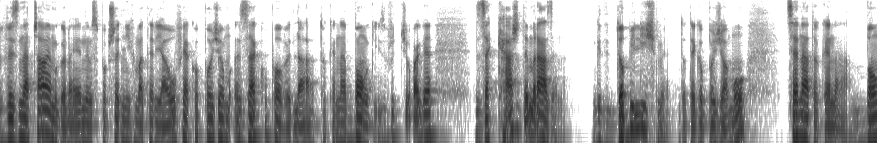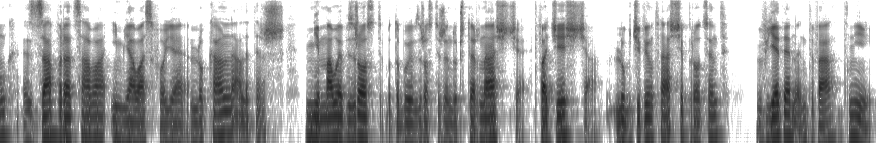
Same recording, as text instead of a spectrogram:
Wyznaczałem go na jednym z poprzednich materiałów jako poziom zakupowy dla tokena BONG i zwróćcie uwagę, za każdym razem, gdy dobiliśmy do tego poziomu, cena tokena BONG zawracała i miała swoje lokalne, ale też niemałe wzrosty, bo to były wzrosty rzędu 14, 20 lub 19% w 1-2 dni.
